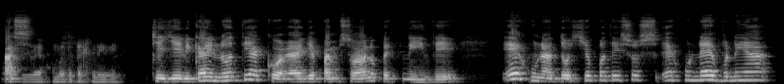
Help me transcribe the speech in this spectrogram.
Ας- έχουμε το παιχνίδι. και γενικά η Νότια Κορέα, και πάμε στο άλλο παιχνίδι, έχουν αντοχή, οπότε ίσως έχουν εύνοια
